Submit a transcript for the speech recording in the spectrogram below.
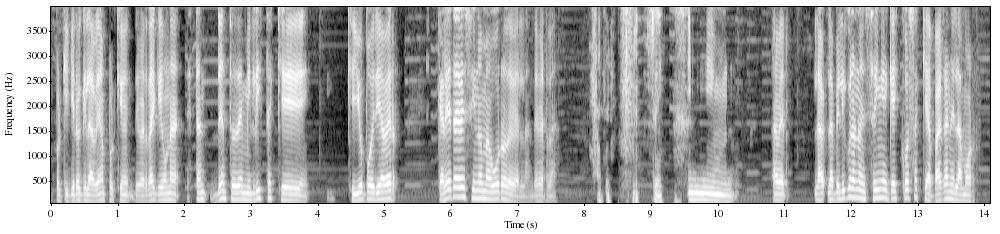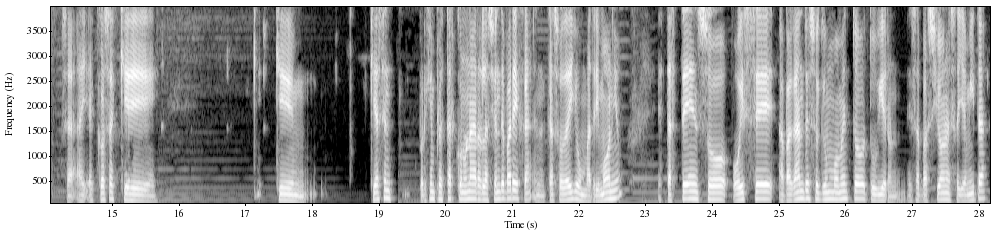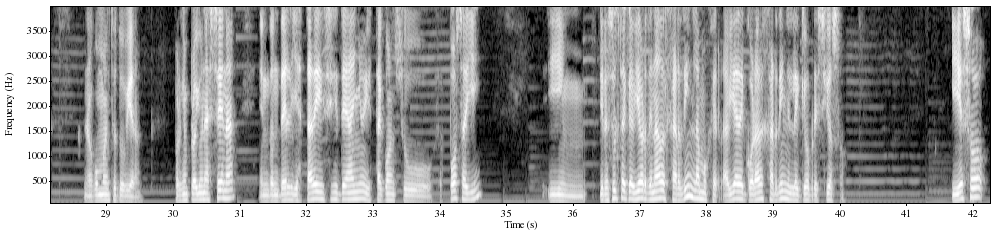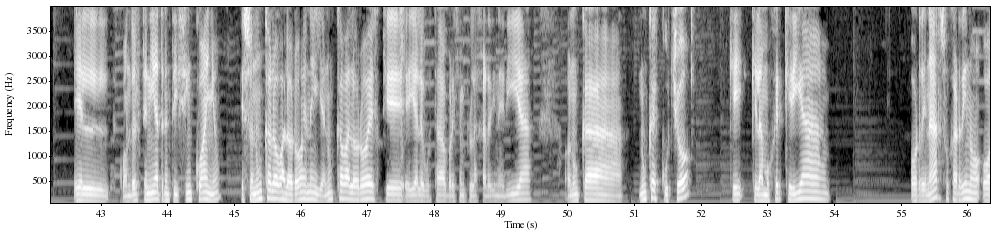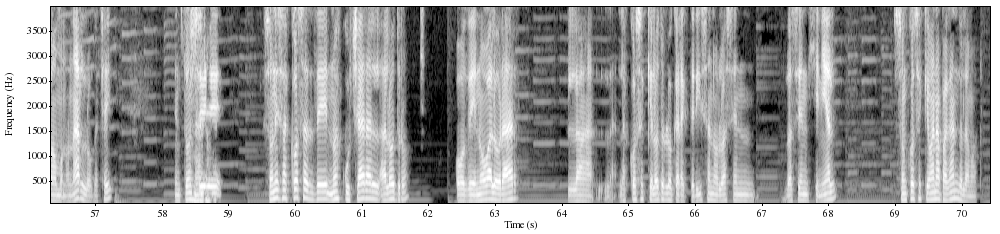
porque quiero que la vean, porque de verdad que una están dentro de mis listas que, que yo podría ver caleta de veces y no me aburro de verla, de verdad. sí. Y, a ver, la, película nos enseña que hay cosas que apagan el amor. Sea, hay, cosas que, que, que, hacen, por ejemplo, estar con una relación de pareja, en el caso de ellos, un matrimonio, estar tenso o irse apagando eso que un momento tuvieron, esa pasión, esa llamita, en algún momento tuvieron. Por ejemplo, hay una escena en donde él ya está de 17 años y está con su, su esposa allí, y, resulta que había ordenado el jardín la mujer, había decorado el jardín y le quedó precioso. Y eso, cuando él tenía 35 años, eso nunca lo valoró en ella, nunca valoró el que ella le gustaba, por ejemplo, la jardinería, o nunca, nunca escuchó que, la mujer quería ordenar su jardín o, amononarlo, ¿cachai? Entonces, son esas cosas de no escuchar al, otro o de no valorar las cosas que al otro lo caracterizan o lo hacen, lo hacen genial, son cosas que van apagando el amor.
